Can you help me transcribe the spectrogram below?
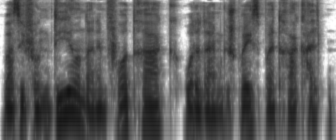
was sie von dir und deinem Vortrag oder deinem Gesprächsbeitrag halten.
